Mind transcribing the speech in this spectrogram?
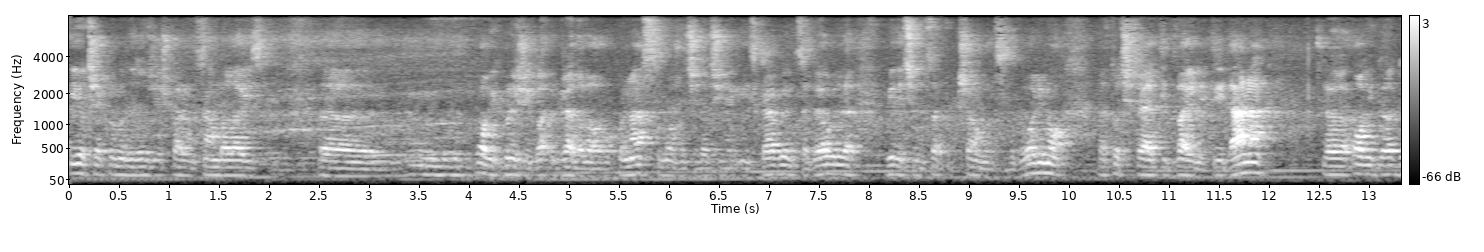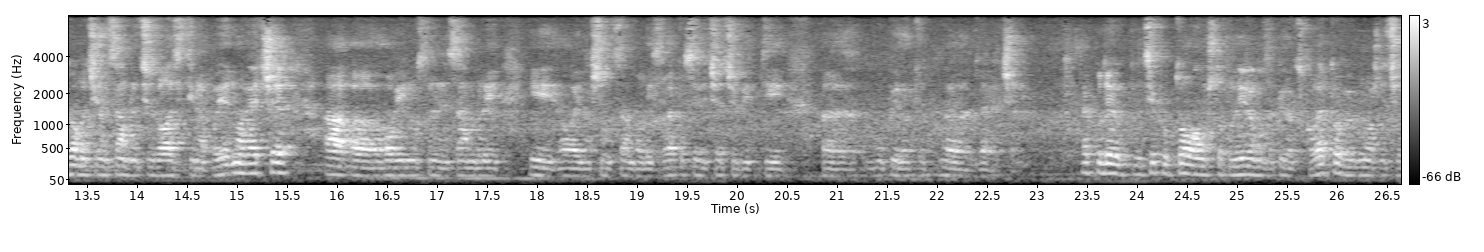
i očekujemo da dođe još par ansambala iz ovih bližih gradova oko nas, možda će doći iz Kragujevca, Beograda, vidjet ćemo sad, pokušavamo da se dogovorimo, to će trajati dva ili tri dana, ovi domaći ansambli će dolaziti na po jedno veče, a ovi inostrani ansambli i ovaj naš ansambl iz Leposedića će biti u pilotu dve večeri. Tako da je u principu to ono što planiramo za pilotsko leto, možda će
